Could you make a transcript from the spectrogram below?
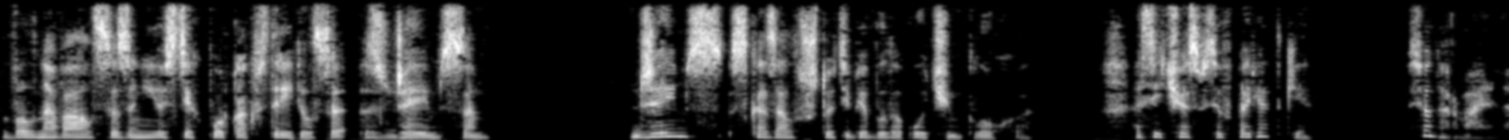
волновался за нее с тех пор, как встретился с Джеймсом. Джеймс сказал, что тебе было очень плохо. А сейчас все в порядке? Все нормально.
